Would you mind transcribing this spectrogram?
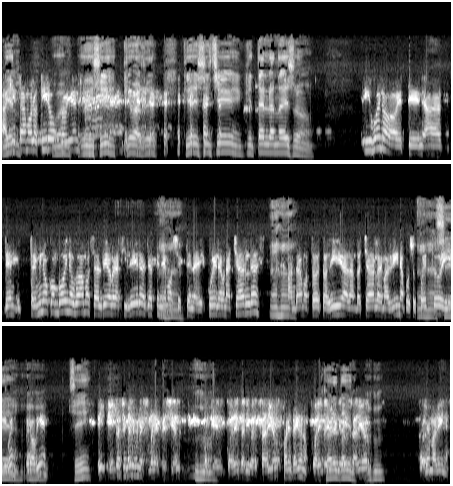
Aquí ¿Bien? estamos los tiros, Bueno, ¿todo bien? y sí, ¿qué va a hacer? ¿Qué decís, che? ¿Qué tal anda eso? Y bueno, este, ah, de- termino con vos y nos vamos al Día Brasilera, ya tenemos Ajá. este, en la escuela unas charlas, Ajá. andamos todos estos días dando charlas de Malvinas, por supuesto, Ajá, sí, y bueno, pero ajá. bien, ¿Sí? E- Esta semana es una semana especial porque el 40 aniversario, 41 41 41. aniversario, de Malvinas.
